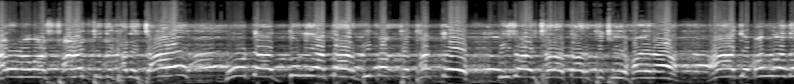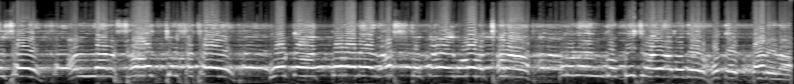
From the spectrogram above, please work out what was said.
কারণ আমার সাহায্য যেখানে যায়, গোটা দুনিয়া তার বিপক্ষে থাকলে বিজয় ছাড়া তার কিছুই হয় না। আজ বাংলাদেশে আল্লাহর সাহায্য এসেছে গোটা কোরআনের রাষ্ট্র কায়েম হওয়া ছাড়া পূর্ণাঙ্গ বিজয় আমাদের হতে পারে না।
